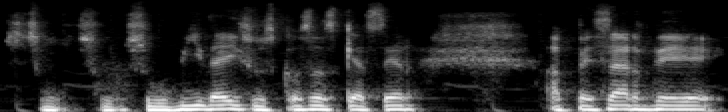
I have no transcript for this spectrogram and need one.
su vida y sus cosas que hacer, a pesar de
